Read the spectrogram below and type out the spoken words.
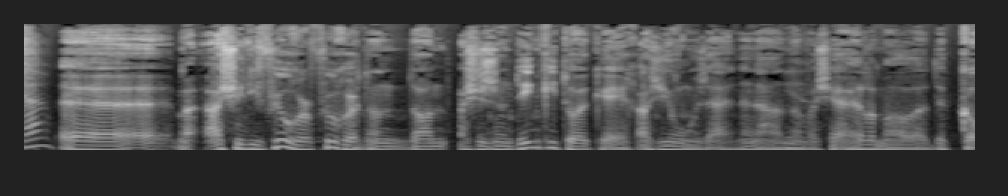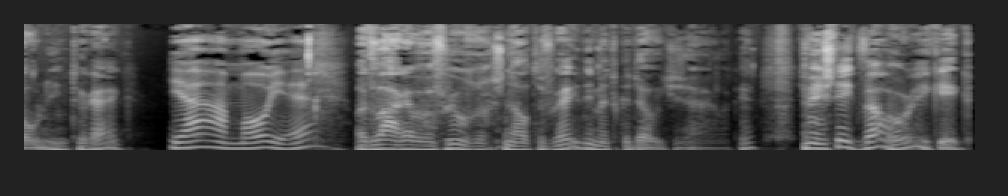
ja. Eh, maar als je die vroeger, vroeger dan, dan als je zo'n Dinky Toy kreeg als jongen zijn, dan Ja. was je helemaal eh, de koning te rijk. Ja, mooi, hè? Wat waren we vroeger snel tevreden met cadeautjes eigenlijk. Hè? Tenminste, ik wel hoor. Ik, ik,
